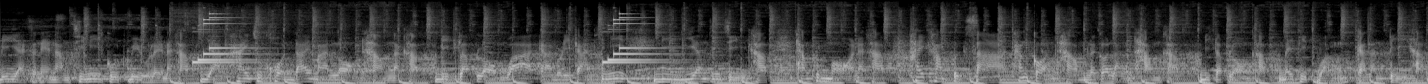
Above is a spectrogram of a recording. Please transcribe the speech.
บิ๊กอยากจะแนะนำที่นี่ Good View เลยนะครับ อยากให้ทุกคนได้มาลองทำนะครับบิ๊กรับรองว่าการบริการที่นี่ดีเยี่ยมจริง ๆ ครับ ทั้งคุณหมอนะครับ ให้คำปรึกษาทั้งก่อนทำและก็หลังทำครับบิ๊กรับรองครับ ไม่ผิดหวังการันตีครับ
